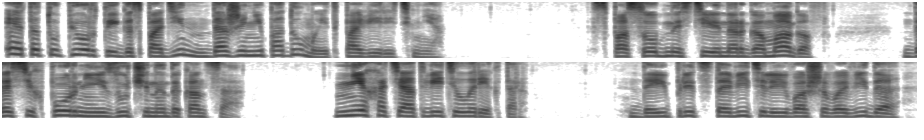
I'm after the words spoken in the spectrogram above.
этот упертый господин даже не подумает поверить мне». «Способности энергомагов до сих пор не изучены до конца», — нехотя ответил ректор. «Да и представителей вашего вида —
